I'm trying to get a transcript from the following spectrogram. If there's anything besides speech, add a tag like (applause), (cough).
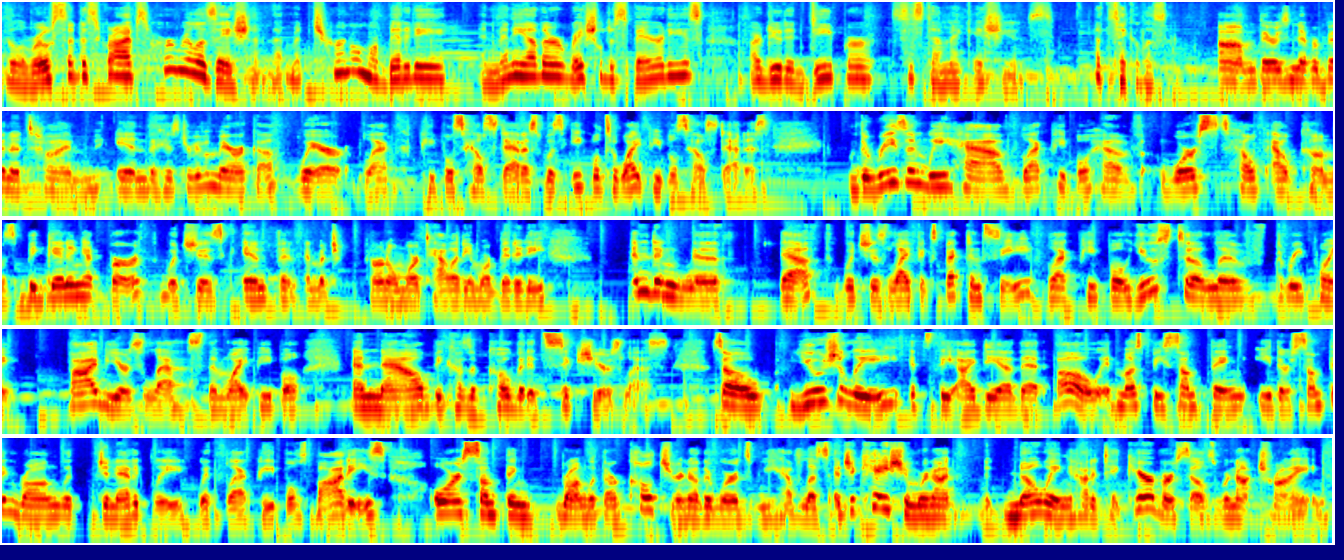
Villarosa describes her realization that maternal morbidity and many other racial disparities are due to deeper systemic issues. Let's take a listen. Um, there's never been a time in the history of America where Black people's health status was equal to white people's health status. The reason we have Black people have worse health outcomes beginning at birth, which is infant and maternal mortality and morbidity, ending with death, which is life expectancy. Black people used to live 3.5 five years less than white people. And now, because of COVID, it's six years less. So, usually it's the idea that, oh, it must be something either something wrong with genetically with Black people's bodies or something wrong with our culture. In other words, we have less education. We're not knowing how to take care of ourselves. We're not trying.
